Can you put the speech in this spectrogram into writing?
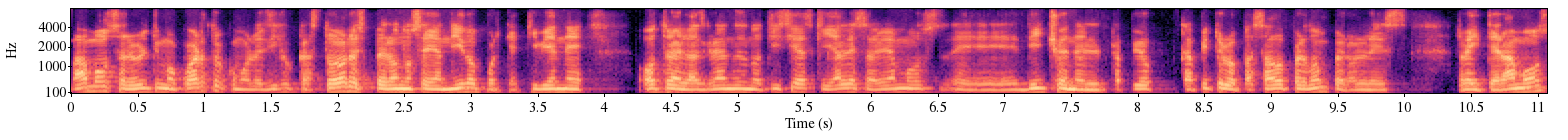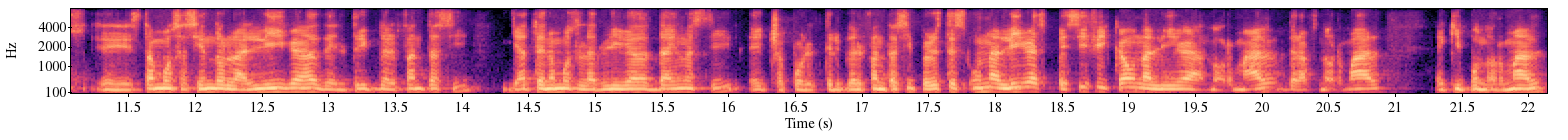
Vamos al último cuarto, como les dijo Castor, espero no se hayan ido porque aquí viene otra de las grandes noticias que ya les habíamos eh, dicho en el capítulo pasado, perdón, pero les reiteramos, eh, estamos haciendo la liga del Trip del Fantasy, ya tenemos la liga Dynasty hecha por el Trip del Fantasy, pero esta es una liga específica, una liga normal, draft normal, equipo normal,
